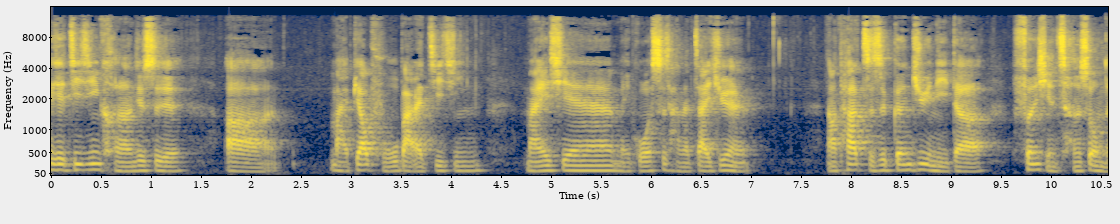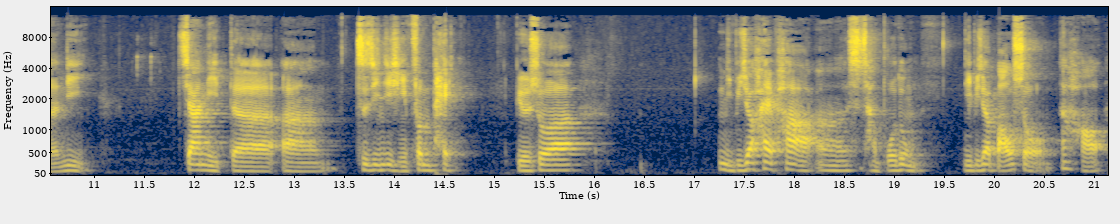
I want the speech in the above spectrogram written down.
那些基金可能就是啊、买标普五百的基金，买一些美国市场的债券，然后它只是根据你的风险承受能力，将你的呃资金进行分配。比如说，你比较害怕呃市场波动，你比较保守，那好，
